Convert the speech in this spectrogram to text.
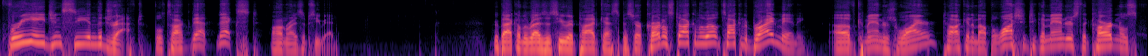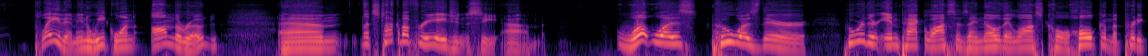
free agency, and the draft. We'll talk that next on Rise Up Sea Red. We're back on the Rise Up Sea Red podcast, Mr. Cardinals talking the well, talking to Bryan Manning of Commanders Wire, talking about the Washington Commanders. The Cardinals play them in Week One on the road. Um, let's talk about free agency. Um, what was who was their who were their impact losses? I know they lost Cole Holcomb, a pretty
